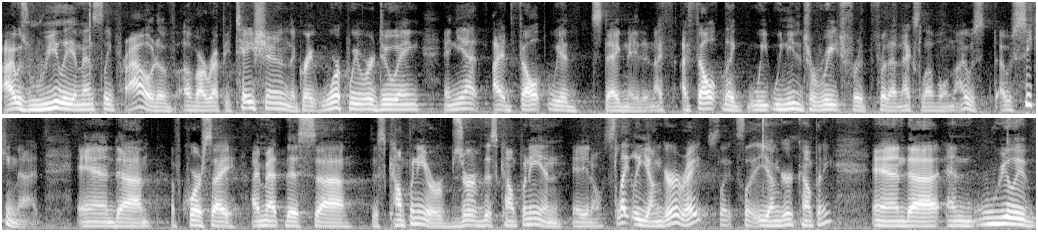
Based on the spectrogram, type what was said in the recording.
I was really immensely proud of, of our reputation, the great work we were doing, and yet I had felt we had stagnated. And I, I felt like we, we needed to reach for, for that next level, and I was, I was seeking that. And um, of course, I, I met this, uh, this company or observed this company, and you know, slightly younger, right? Slight, slightly younger company, and, uh, and really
